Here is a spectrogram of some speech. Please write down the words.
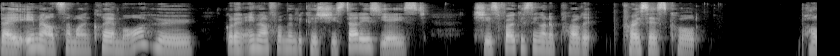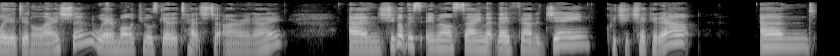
they emailed someone, Claire Moore, who got an email from them because she studies yeast. She's focusing on a pro- process called polyadenylation, where molecules get attached to RNA. And she got this email saying that they've found a gene. Could she check it out? And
